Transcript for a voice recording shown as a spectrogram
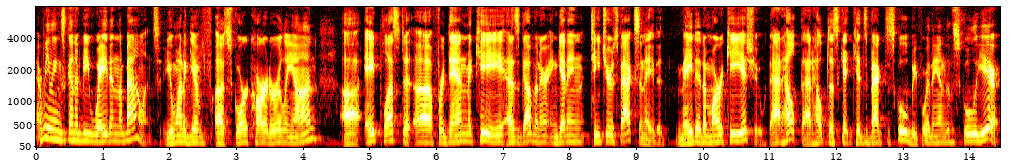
everything's going to be weighed in the balance. You want to give a scorecard early on. Uh, a plus to, uh, for Dan McKee as governor in getting teachers vaccinated made it a marquee issue. That helped. That helped us get kids back to school before the end of the school year.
